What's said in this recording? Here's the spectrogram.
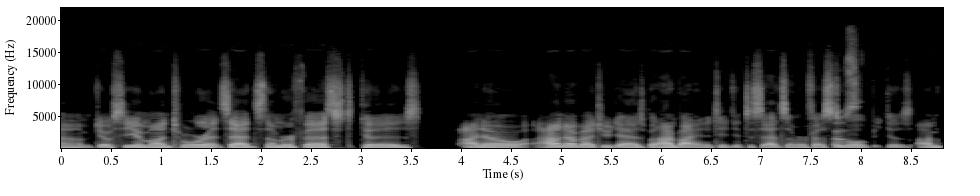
Um, go see him on tour at Sad Summerfest because I know I don't know about you guys, but I'm buying a ticket to Sad Summer Festival because I'm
